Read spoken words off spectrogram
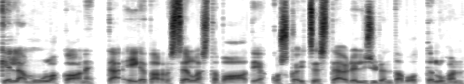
kellään muullakaan, että eikä tarvitse sellaista vaatia, koska itse asiassa täydellisyyden tavoitteluhan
